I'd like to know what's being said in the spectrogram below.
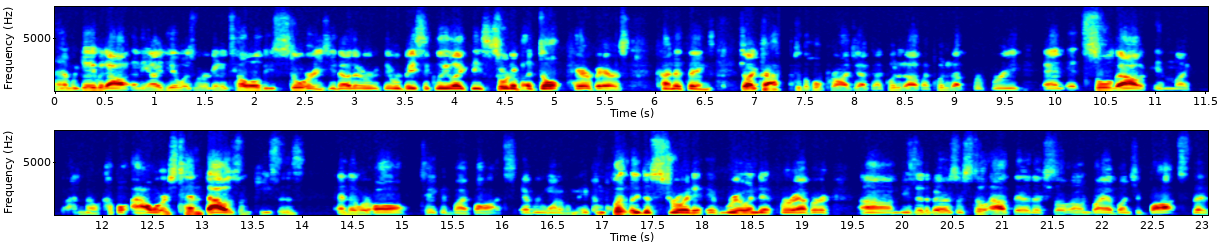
and we gave it out and the idea was we were going to tell all these stories you know they were they were basically like these sort of adult care bears kind of things. So i crafted the whole project i put it up i put it up for free and it sold out in like i don't know a couple hours 10,000 pieces and they were all taken by bots every one of them it completely destroyed it it ruined it forever. Um, these Izida bears are still out there they're still owned by a bunch of bots that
